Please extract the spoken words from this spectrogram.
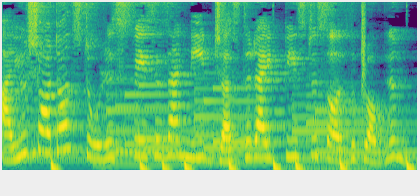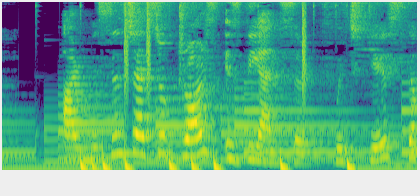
Are you short on storage spaces and need just the right piece to solve the problem? Our Mistle chest of drawers is the answer, which gives the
